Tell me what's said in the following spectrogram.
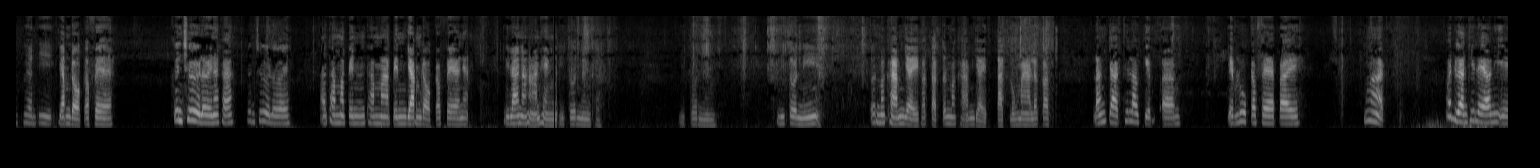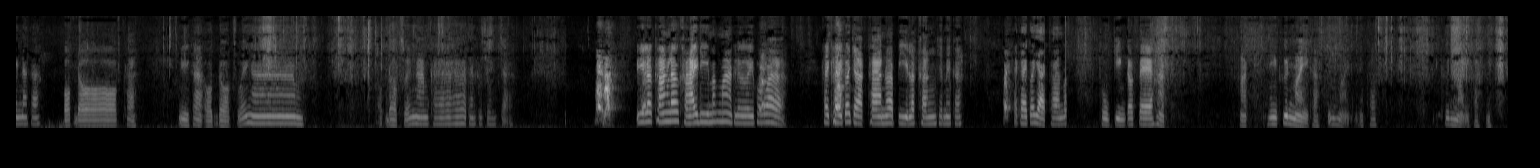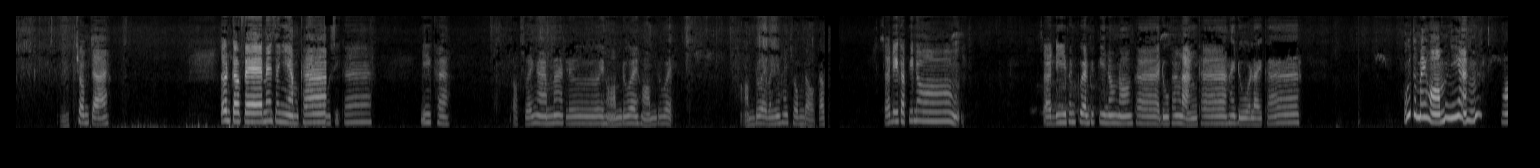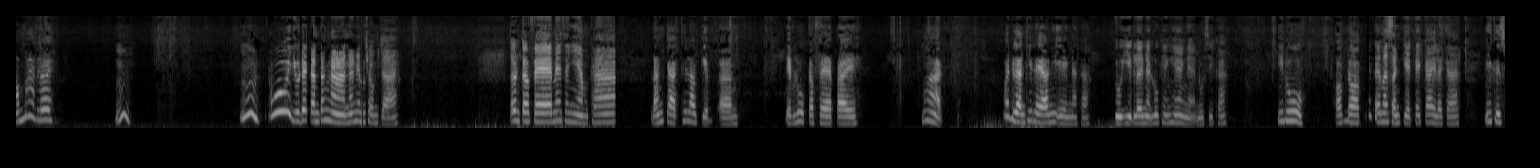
เพื่อนๆที่ยำดอกกาแฟ ขึ้นชื่อเลยนะคะ ขึ้นชื่อเลยเอาทำมาเป็นทำมาเป็นยำดอกกาแฟเนี่ย มีร้านอาหารแห่งอีกต้นหนึ่งค่ะมีต้นหนึ่งมีต้นนี้ ต้นมะขามใหญ่เขาตัดต้นมะขามใหญ่ตัดลงมาแล้วก็ หลังจากที่เราเก็บเเก็บลูกกาแฟไป เมื่อเมื่อเดือนที่แล้วนี่เองนะคะ ออกดอกค่ะ นี่ค่ะ ออกดอกสวยงาม ออกดอกสวยงามค่ะท่านผู้ชมจ้าปีละครั้งแล้วขายดีมาก ๆเลย เพราะว่า ใครๆก็อยากทานว่าปีละครั้งใช่ไหมคะใครๆก็อยากทานว่าถูกกิ่งกาแฟหัก หักนี่ขึ้นใหม่ค่ะ ขึ้นใหม่นะคะ ขึ้นใหม่ค่ะนี่นี่ชมจ๋าต้นกาแฟแม่เสงี่ยมค่ะดูสิค่ะ นี่ค่ะ ออกสวยงามมากเลย หอมด้วย หอมด้วย หอมด้วย วันนี้ให้ชมดอกกาแฟสวัสดีค่ะพี่น้อง สวัสดีเพื่อนๆพี่ๆน้องๆค่ะ ดูข้างหลังค่ะ ให้ดูอะไรคะอุ้ยทำไมหอมเนี่ยหึหอมมากเลย อืมอืมโอ้ยอยู่ด้วยกันตั้งนานนะเนี่ยชมจ๋า ต้นกาแฟแม่เสงี่ยมค่ะ หลังจากที่เราเก็บเอ่อเก็บลูกกาแฟไป เมื่อเมื่อเดือนที่แล้วนี่เองนะคะอยู่อีกเลยเนี่ยลูกแห้งๆเนี่ยดูสิคะนี่ดู ออกดอกไม่เคยมาสังเกตใกล้ๆเลยค่ะ นี่คือ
